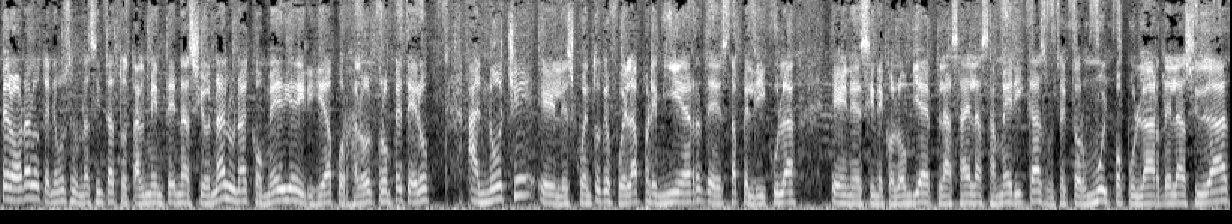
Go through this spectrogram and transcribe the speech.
pero ahora lo tenemos en una cinta totalmente nacional, una comedia dirigida por Harold Trompetero. Anoche eh, les cuento que fue la premier de esta película en el Cine Colombia de Plaza de las Américas, un sector muy popular de la ciudad.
